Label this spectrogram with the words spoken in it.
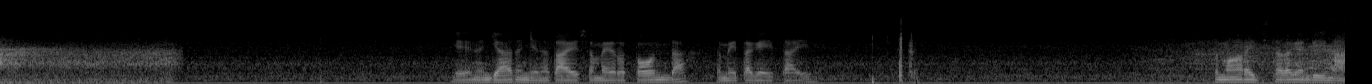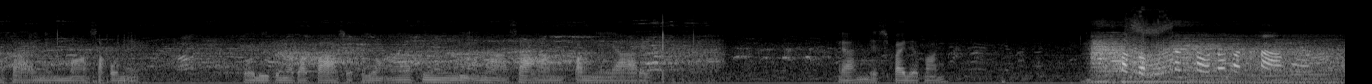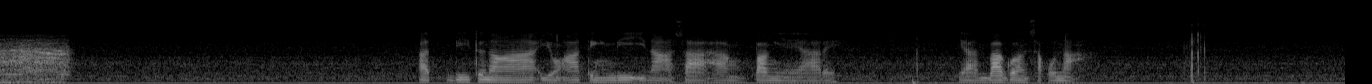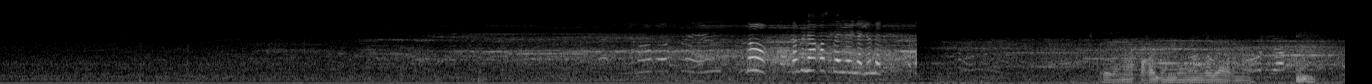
Yan, nandiyan, nandiyan na tayo sa may rotonda, sa may Tagaytay. Sa mga rides talaga hindi inaasahan yung mga sakuna eh. So dito napapasok yung ating hindi inaasahan inaasahang pangyayari. Yan, the Spider-Man. Ng toto, matakot. At dito na nga yung ating hindi inaasahang pangyayari. Yan, bago ang sakuna. Kaya napakaganda ng lugar, no?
